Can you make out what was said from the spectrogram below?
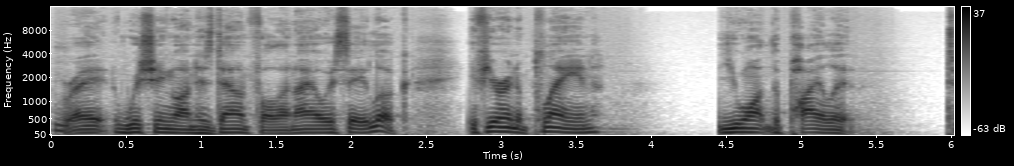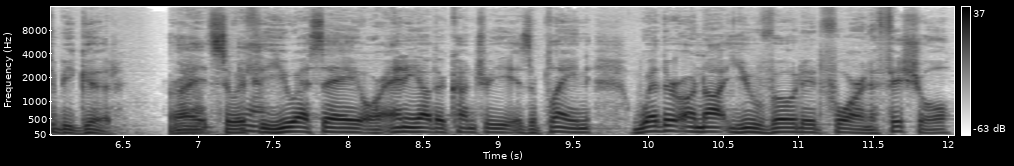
right? Wishing on his downfall. And I always say, look, if you're in a plane, you want the pilot to be good, right? Yeah, so if yeah. the USA or any other country is a plane, whether or not you voted for an official,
